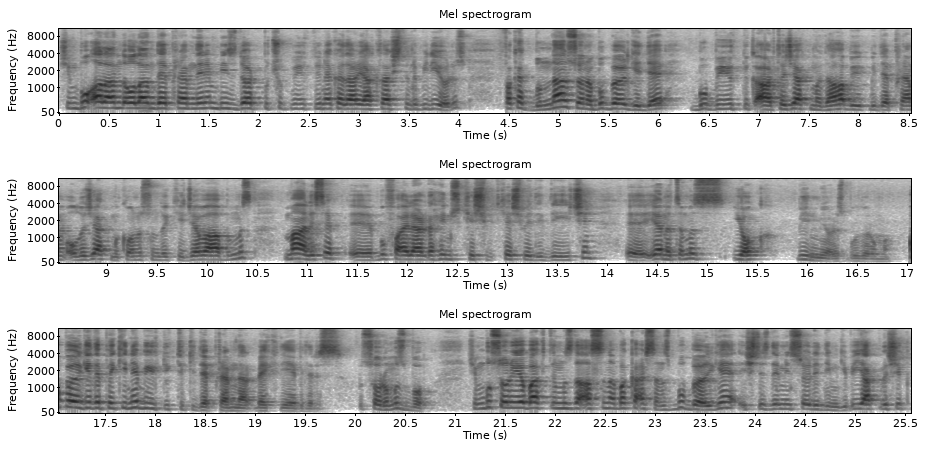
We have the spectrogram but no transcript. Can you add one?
Şimdi bu alanda olan depremlerin biz 4.5 büyüklüğüne kadar yaklaştığını biliyoruz. Fakat bundan sonra bu bölgede bu büyüklük artacak mı, daha büyük bir deprem olacak mı konusundaki cevabımız maalesef e, bu faylarda henüz keşf- keşfedildiği için e, yanıtımız yok. Bilmiyoruz bu durumu. Bu bölgede peki ne büyüklükteki depremler bekleyebiliriz? Bu sorumuz bu. Şimdi bu soruya baktığımızda aslına bakarsanız bu bölge işte demin söylediğim gibi yaklaşık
